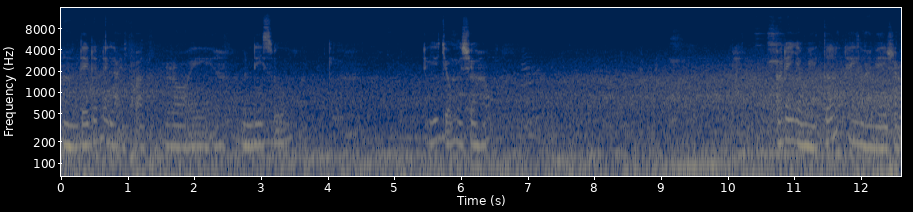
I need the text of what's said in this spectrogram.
à, để đến đây lại Phật rồi à, mình đi xuống. Ở dưới chỗ mình siêu học. Ở đây vào ngày Tết hay là ngày rằm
